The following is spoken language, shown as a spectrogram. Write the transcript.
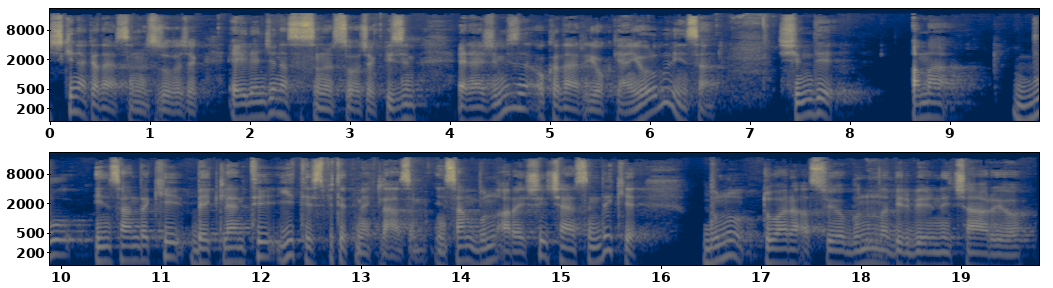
İçki ne kadar sınırsız olacak? Eğlence nasıl sınırsız olacak? Bizim enerjimiz de o kadar yok yani yorulur insan. Şimdi ama bu insandaki beklentiyi tespit etmek lazım. İnsan bunun arayışı içerisinde ki bunu duvara asıyor, bununla birbirini çağırıyor,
